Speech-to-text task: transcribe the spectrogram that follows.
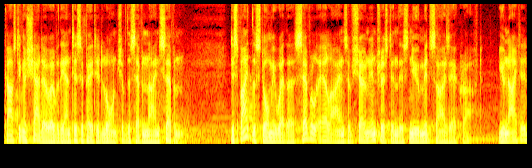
casting a shadow over the anticipated launch of the 797. Despite the stormy weather, several airlines have shown interest in this new mid-size aircraft. United,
